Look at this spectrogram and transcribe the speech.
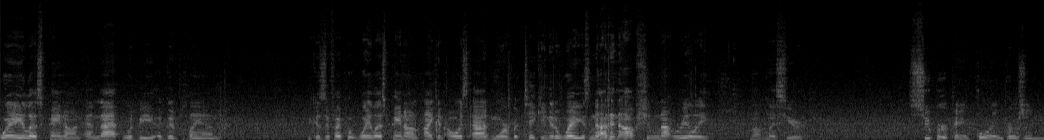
way less paint on and that would be a good plan because if I put way less paint on I can always add more but taking it away is not an option not really. Not unless you're super paint pouring person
